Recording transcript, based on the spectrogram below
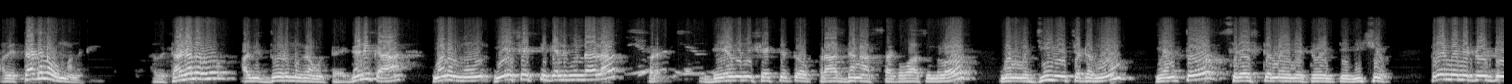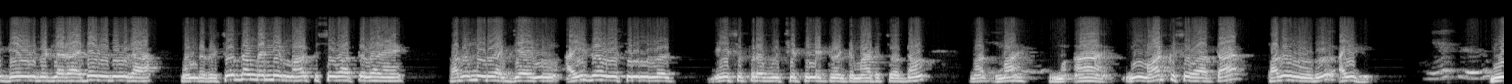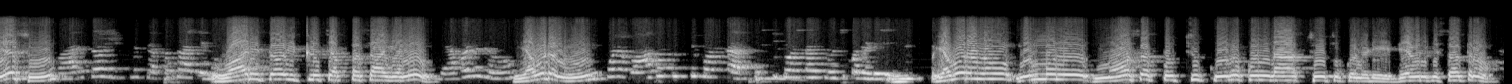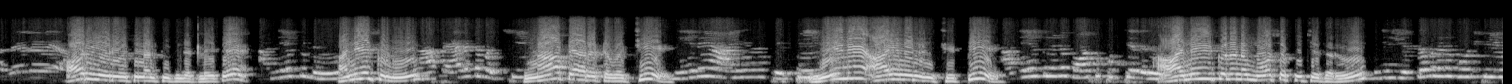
అవి తగలవు మనకి. అవి తగలవు అవి దూరముగా ఉంటాయి. గనుక మనము ఏ శక్తి కలిగి ఉండాలా? దేవుని శక్తితో ప్రార్థన సహవాసంలో మనము జీవించటము ఎంతో శ్రేష్టమైనటువంటి విషయం. ప్రేమైనటువంటి దేవుని బిడ్డలారా అదే విధముగా మనం ఇక్కడ చూద్దాం మళ్ళీ మార్కు సువార్తలోనే పదమూడు అధ్యాయము ఐదవ వచనంలో యేసు ప్రభు చెప్పినటువంటి మాట చూద్దాం. ఆ, మార్కు సువార్త పదమూడు ఐదు. యేసు వారితో ఇట్లు చెప్పసాగాను. ఎవడును? ఎవరును? మిమ్మును మోసపుచ్చుకొనకుండా చూచుకొనడి. దేవునికి స్తోత్రం. ఆరు ఏడు వచనాలు చూసినట్లయితే అనేకులు నా పేరట వచ్చి నేనే ఆయనను చెప్పి అనేకులను మోసపుచ్చెదరు.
